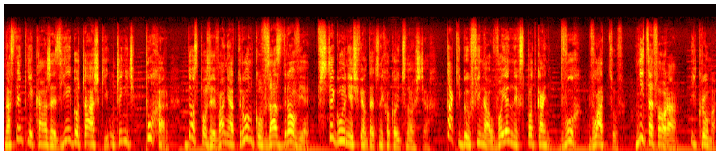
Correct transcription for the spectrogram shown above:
Następnie każe z jego czaszki uczynić puchar do spożywania trunków za zdrowie, w szczególnie świątecznych okolicznościach. Taki był finał wojennych spotkań dwóch władców, Nicefora i Kruma.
